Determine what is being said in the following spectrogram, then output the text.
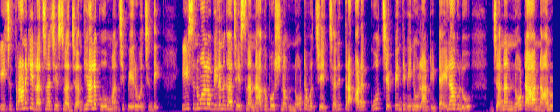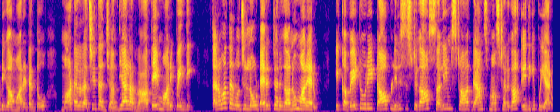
ఈ చిత్రానికి రచన చేసిన జంధ్యాలకు మంచి పేరు వచ్చింది. ఈ సినిమాలో విలన్గా చేసిన నాగభూషణం నోట వచ్చే చరిత్ర అడక్కు చెప్పింది విను లాంటి డైలాగులు జనం నోట నానుడిగా మారటంతో మాటల రచయిత జంధ్యాల రాతే మారిపోయింది. తర్వాత రోజుల్లో డైరెక్టర్గానూ మారారు. ఇక వేటూరి టాప్ లిరిసిస్ట్గా సలీం స్టార్ డాన్స్ మాస్టర్గా ఎదిగిపోయారు.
